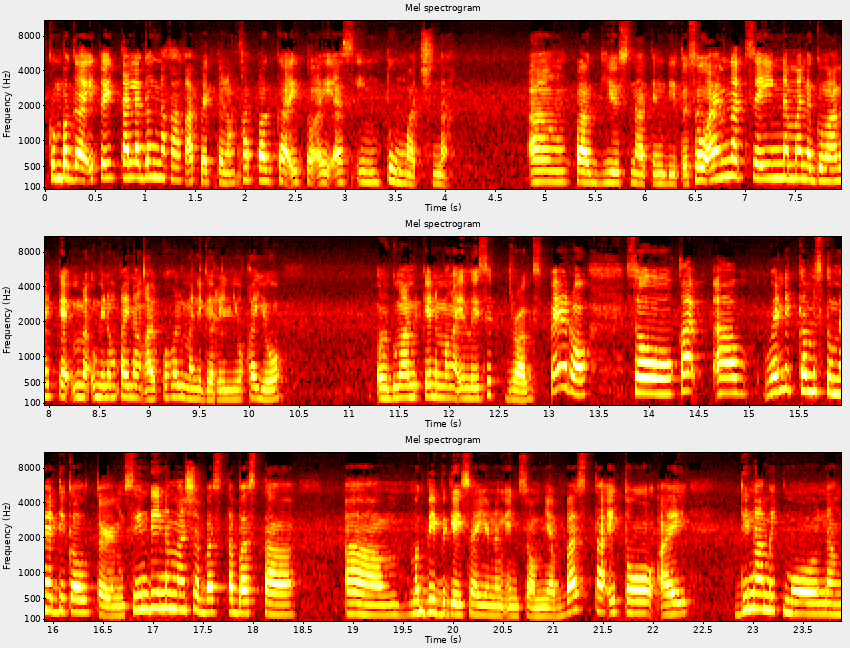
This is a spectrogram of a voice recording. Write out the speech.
kumbaga ito ay talagang nakakaapekto lang kapag ka ito ay as in too much na ang pag-use natin dito. So, I'm not saying naman na gumamit kayo, uminom kayo ng alcohol, manigarilyo kayo, or gumamit kayo ng mga illicit drugs. Pero, so, ka, uh, when it comes to medical terms, hindi naman siya basta-basta um, magbibigay sa iyo ng insomnia. Basta ito ay ginamit mo ng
